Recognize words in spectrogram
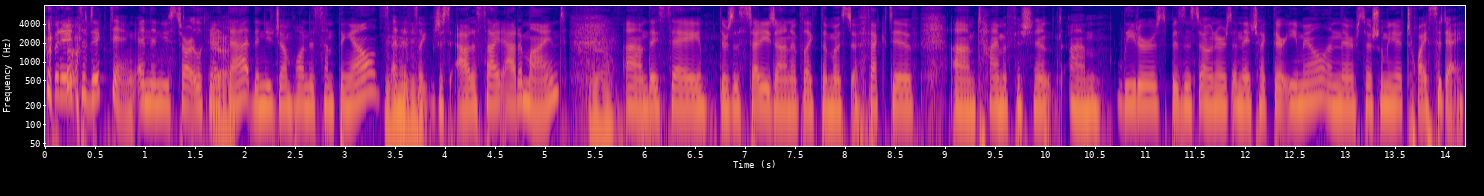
But it's addicting. And then you start looking Yeah. that, then you jump onto something else, and it's like just out of sight, out of mind. yeah. Um, they say there's a study done of like the most effective, um, time efficient um, leaders, business owners, and they check their email and their social media twice a day.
